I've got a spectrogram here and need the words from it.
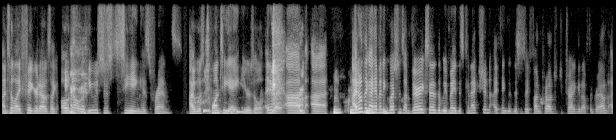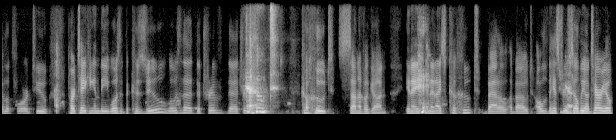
until I figured out. I was like, oh no, he was just seeing his friends. I was 28 years old. Anyway, um, uh, I don't think I have any questions. I'm very excited that we've made this connection. I think that this is a fun project to try and get off the ground. I look forward to partaking in the what was it, the kazoo? What was the the triv the triv Kahoot. Kahoot, son of a gun. In a in a nice Kahoot battle about all of the history Yeah. of Selby, Ontario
